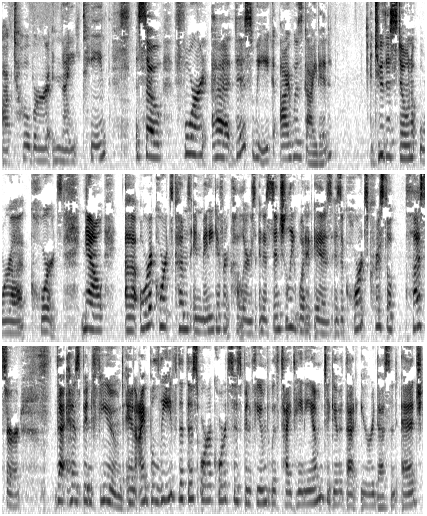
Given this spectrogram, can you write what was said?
October 19th. So, for uh, this week, I was guided to the Stone Aura Quartz. Now, uh, aura quartz comes in many different colors, and essentially what it is is a quartz crystal cluster that has been fumed. And I believe that this aura quartz has been fumed with titanium to give it that iridescent edge.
